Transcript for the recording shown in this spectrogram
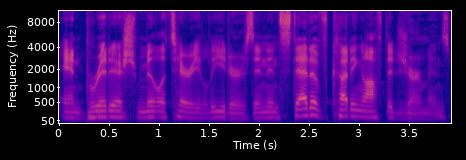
and British military leaders. And instead of cutting off the Germans,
